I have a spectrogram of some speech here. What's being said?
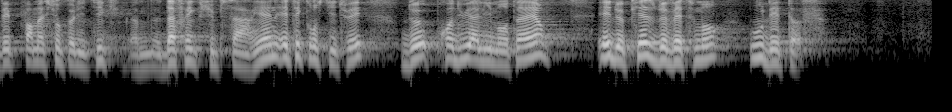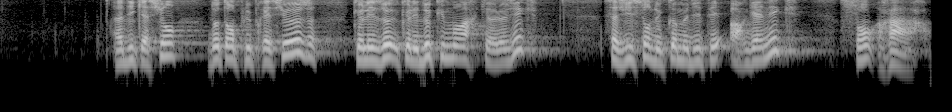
des formations politiques euh, d'Afrique subsaharienne étaient constitués de produits alimentaires et de pièces de vêtements ou d'étoffes. Indication d'autant plus précieuse que les documents archéologiques, s'agissant de commodités organiques, sont rares.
